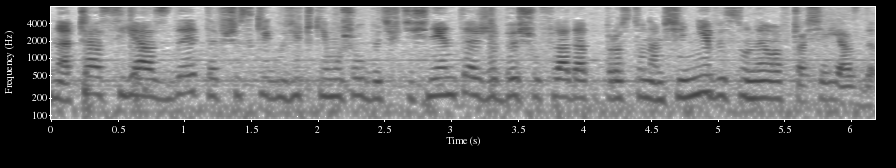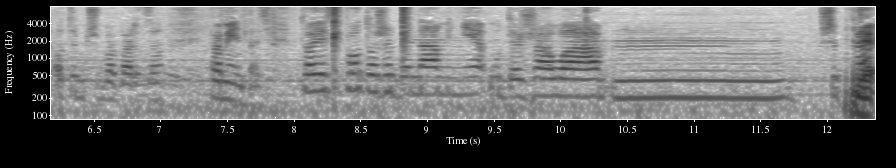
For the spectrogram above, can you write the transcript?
Na czas jazdy te wszystkie guziczki muszą być wciśnięte, żeby szuflada po prostu nam się nie wysunęła w czasie jazdy. O tym trzeba bardzo pamiętać. To jest po to, żeby nam nie uderzała mm, szybka. Nie,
